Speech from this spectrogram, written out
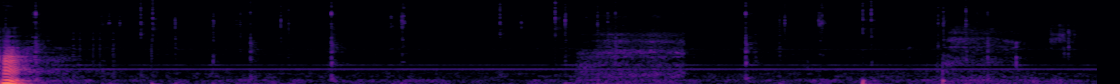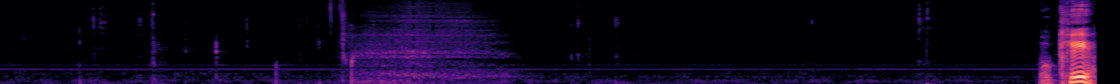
Ah. Okay.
